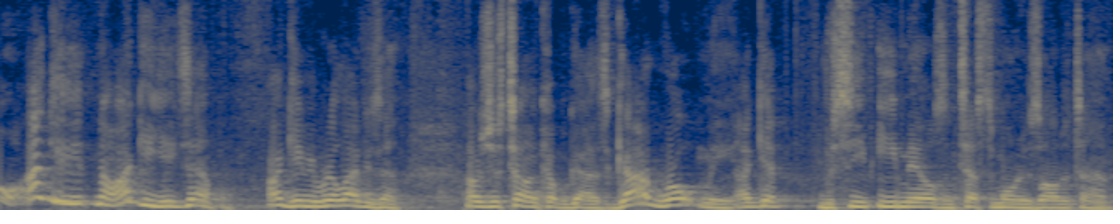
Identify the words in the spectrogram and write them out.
Oh, I give you, no, I give you example. I give you real life example. I was just telling a couple guys, God wrote me, I get receive emails and testimonies all the time.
